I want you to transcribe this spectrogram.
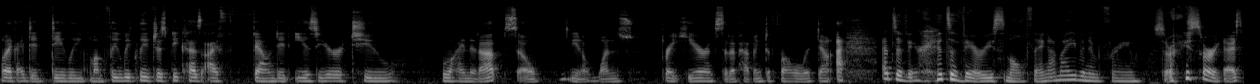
like I did daily, monthly, weekly, just because I found it easier to line it up. So, you know, one's right here instead of having to follow it down. I, it's a very, it's a very small thing. Am I even in frame? Sorry, sorry guys.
